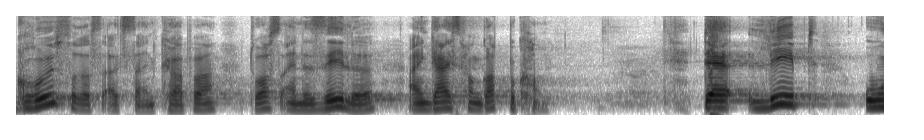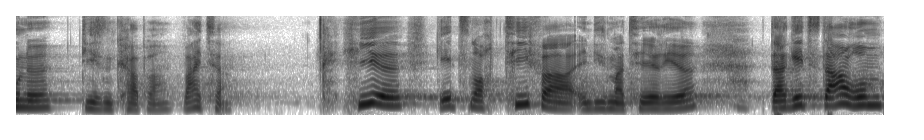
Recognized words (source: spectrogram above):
Größeres als dein Körper. Du hast eine Seele, einen Geist von Gott bekommen. Der lebt ohne diesen Körper weiter. Hier geht es noch tiefer in die Materie. Da geht es darum,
